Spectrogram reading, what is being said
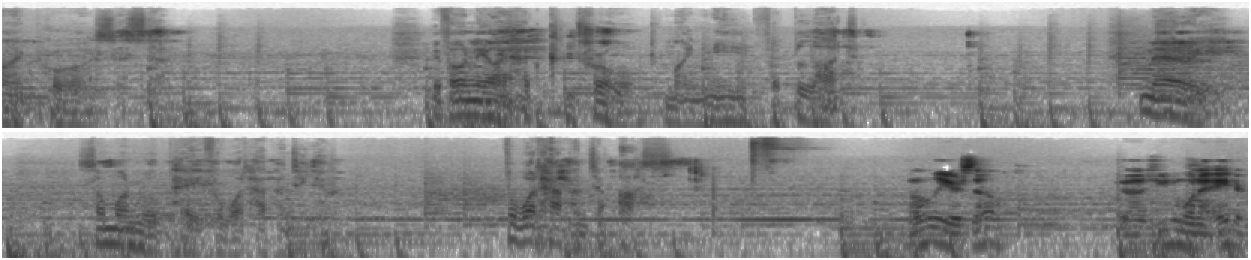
My poor sister. If only I had controlled my need for blood. Mary, someone will pay for what happened to you. For what happened to us. Only yourself. Because you don't want to eat her.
